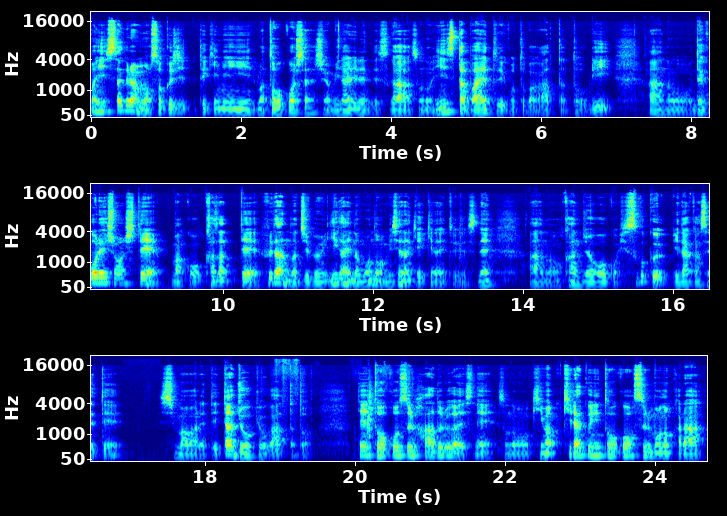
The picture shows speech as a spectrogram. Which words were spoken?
まあ、インスタグラムも即時的に、まあ、投稿した写真を見られるんですが、そのインスタ映えという言葉があった通り、あの、デコレーションして、まあ、こう飾って、普段の自分以外のものを見せなきゃいけないというですね、あの、感情をこう、すごく抱かせてしまわれていた状況があったと。で、投稿するハードルがですね、その気、気楽に投稿するものから、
